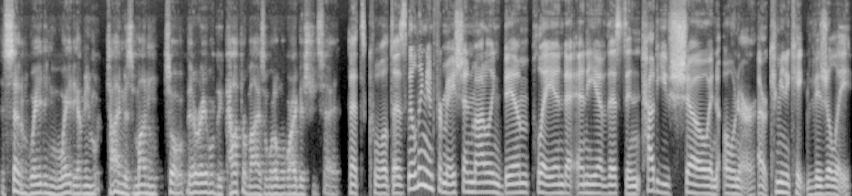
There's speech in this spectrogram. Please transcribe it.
instead of waiting and waiting, I mean, time is money. So they're able to compromise a little more, I guess you'd say. That's cool. Does building information modeling BIM play into any of this? And how do you show an owner or communicate visually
